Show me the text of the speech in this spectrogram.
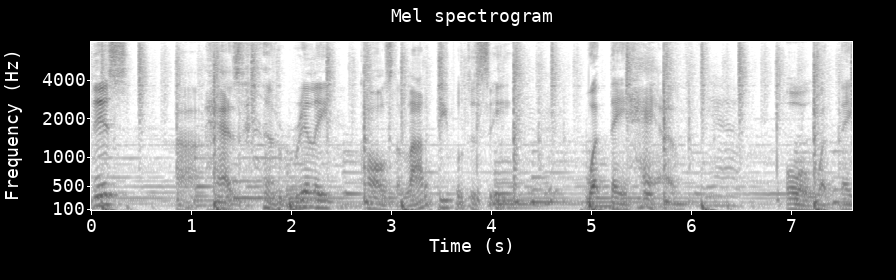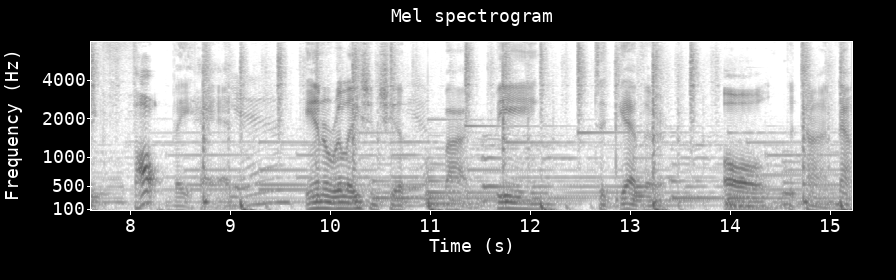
This uh, has really caused a lot of people to see what they have Yeah. or what they thought they had Yeah. in a relationship Yeah. by being together all the time. Now,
